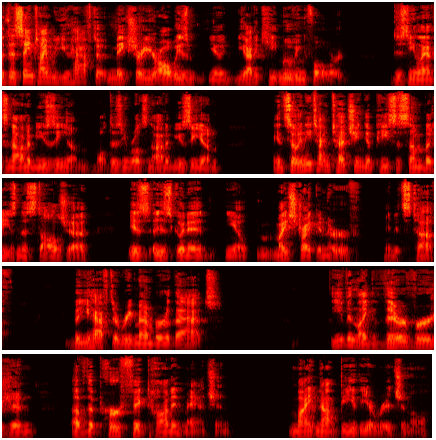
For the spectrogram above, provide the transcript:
but at the same time, you have to make sure you're always you know you got to keep moving forward. Disneyland's not a museum. Walt Disney World's not a museum. And so anytime touching a piece of somebody's nostalgia is is going to, you know, might strike a nerve and it's tough. But you have to remember that even like their version of the perfect haunted mansion might not be the original.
